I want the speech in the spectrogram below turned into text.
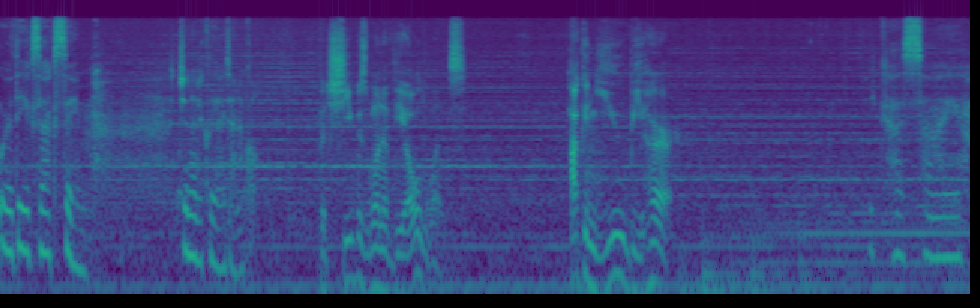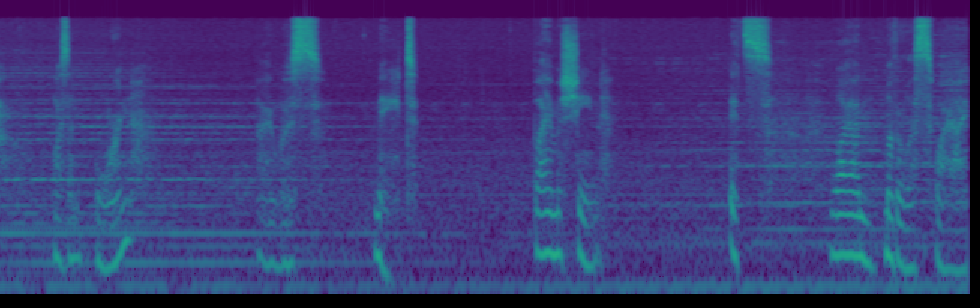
we're the exact same. Genetically identical. But she was one of the old ones. How can you be her? Because I wasn't born, I was made. By a machine. It's why I'm motherless, why I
